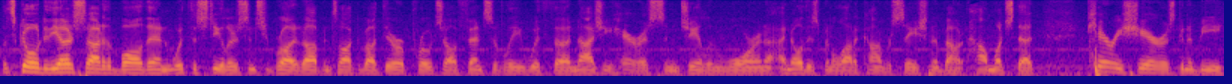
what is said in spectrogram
Let's go to the other side of the ball then with the Steelers, since you brought it up, and talk about their approach offensively with uh, Najee Harris and Jaylen Warren. I know there's been a lot of conversation about how much that carry share is going to be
